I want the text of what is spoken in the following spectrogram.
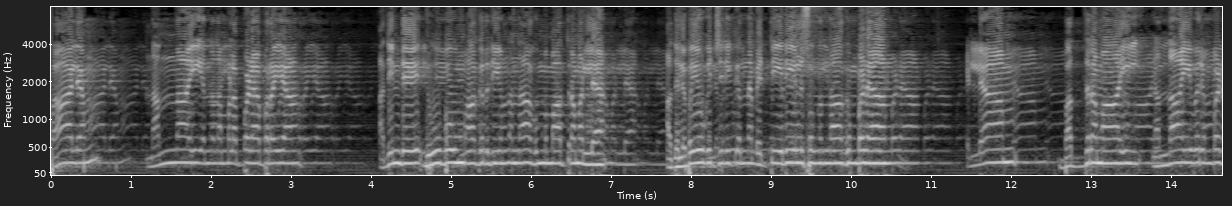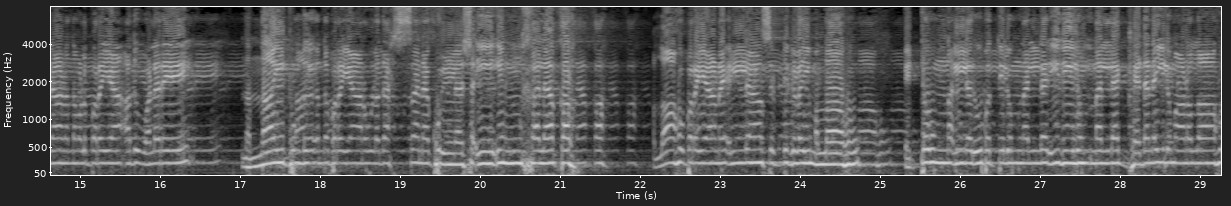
പാലം നന്നായി എന്ന് നമ്മൾ എപ്പോഴാ പറയാ? അതിന്റെ രൂപവും ആകൃതിയും നന്നാകുമ്പോൾ മാത്രമല്ല അതിലുപയോഗിച്ചിരിക്കുന്ന മെറ്റീരിയൽസും നന്നാകുമ്പോഴാണ് എല്ലാം ഭദ്രമായി നന്നായി വരുമ്പോഴാണ് നമ്മൾ പറയാ അത് വളരെ നന്നായിട്ടുണ്ട് എന്ന് പറയാറുള്ളത് അഹ്സന കുല്ല ശൈഇൻ ഖലഖഹ. അള്ളാഹു പറയാണ് എല്ലാ സൃഷ്ടികളെയും അള്ളാഹു ഏറ്റവും നല്ല രൂപത്തിലും നല്ല രീതിയിലും നല്ല ഘടനയിലുമാണ് അള്ളാഹു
